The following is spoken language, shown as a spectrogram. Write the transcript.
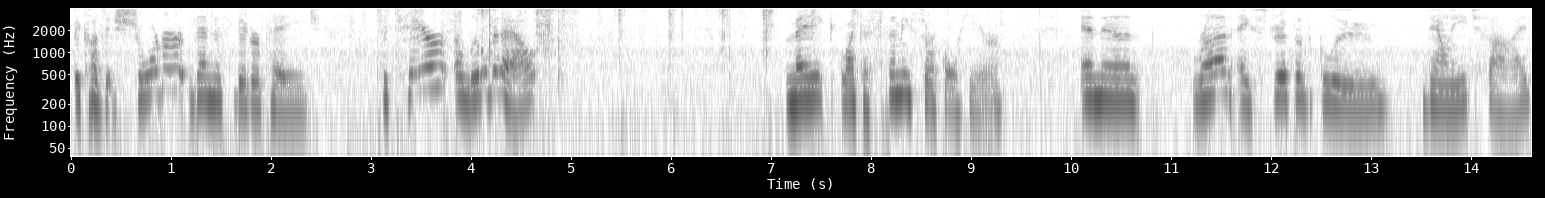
because it's shorter than this bigger page to tear a little bit out, make like a semicircle here, and then run a strip of glue down each side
